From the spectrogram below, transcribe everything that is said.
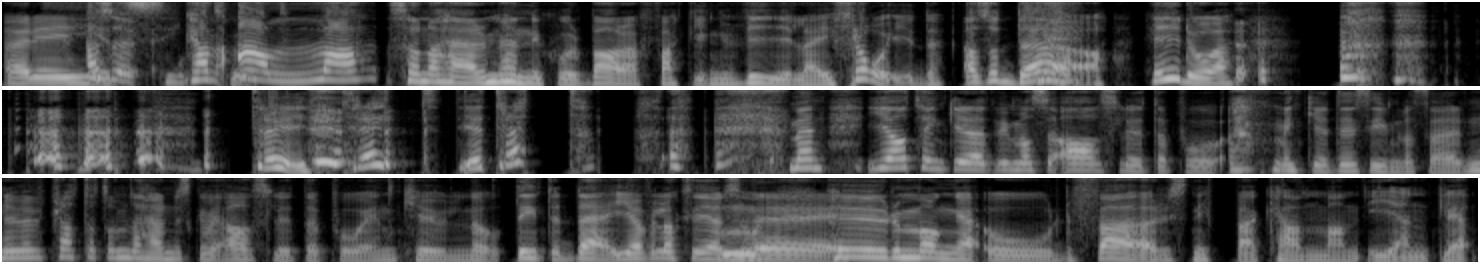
Ja, det är helt Alltså, kan alla såna här människor bara fucking vila i Freud? Alltså dö, hej då. trött, trött, jag är trött. Men jag tänker att vi måste avsluta på, men gud det är så himla så här, nu har vi pratat om det här, nu ska vi avsluta på en kul not. Det är inte det, jag vill också göra så, Nej. hur många ord för snippa kan man egentligen?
